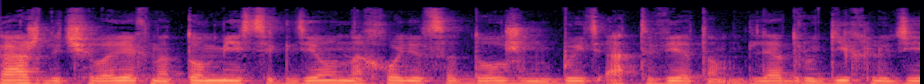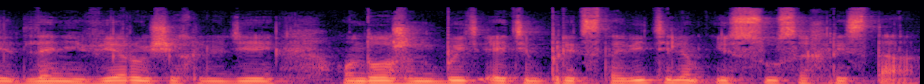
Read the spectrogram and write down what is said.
каждый человек на том месте, где он находится, должен быть ответом для других людей, для неверующих людей. Он должен быть этим представителем Иисуса Христа.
